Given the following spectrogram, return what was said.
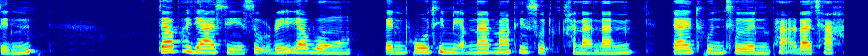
สินทร์ เจ้าพญาศรีสุริยวงศ์ เป็นผู้ที่มีอำนาจมากที่สุดขณะนั้น ได้ทูลเชิญพระราชาค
